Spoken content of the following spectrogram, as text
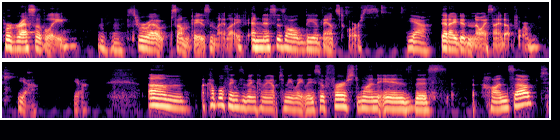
progressively mm-hmm. throughout some phase in my life. And this is all the advanced course. Yeah. That I didn't know I signed up for. Yeah. Yeah. Um a couple things have been coming up to me lately. So first one is this concept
